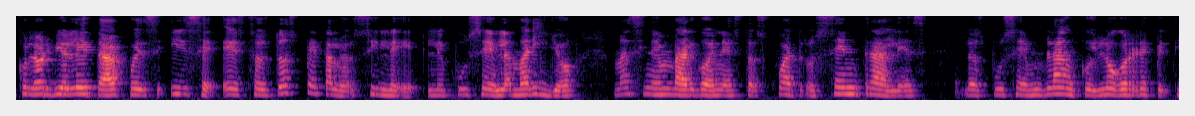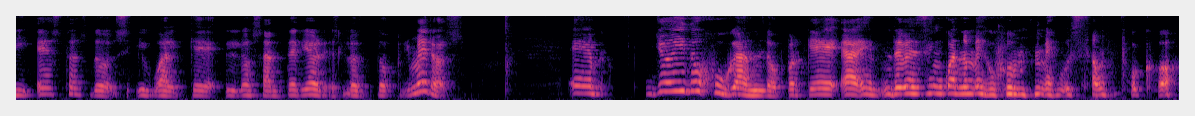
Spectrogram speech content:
color violeta, pues hice estos dos pétalos y le, le puse el amarillo, más sin embargo en estos cuatro centrales los puse en blanco y luego repetí estos dos igual que los anteriores, los dos primeros. Em, yo he ido jugando porque eh, de vez en cuando me, me gusta un poco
